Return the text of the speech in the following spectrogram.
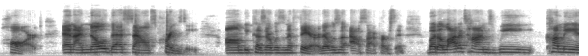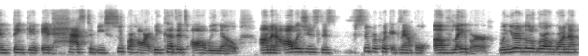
hard. And I know that sounds crazy um, because there was an affair, there was an outside person. But a lot of times we come in thinking it has to be super hard because it's all we know. Um, and I always use this super quick example of labor. When you're a little girl growing up,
